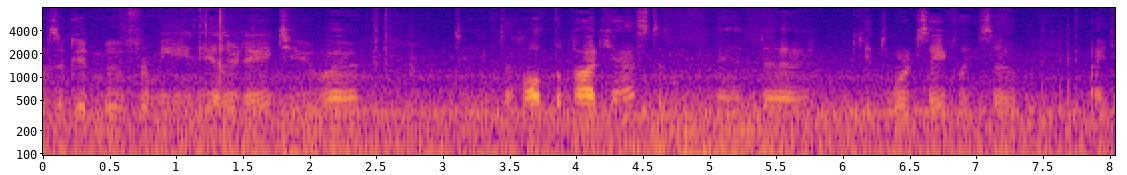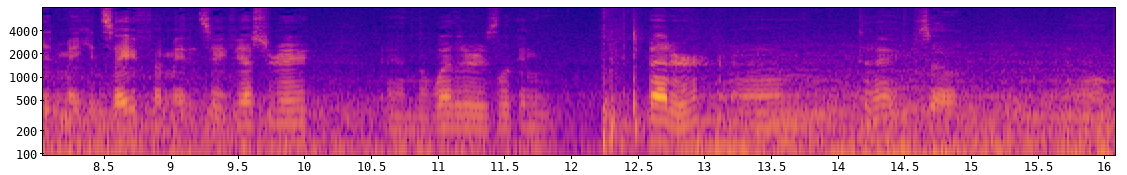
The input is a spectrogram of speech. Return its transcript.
was a good move for me the other day to uh, to, to, halt the podcast and, and uh, get to work safely. So I did make it safe. I made it safe yesterday, and the weather is looking better um, today. So um,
